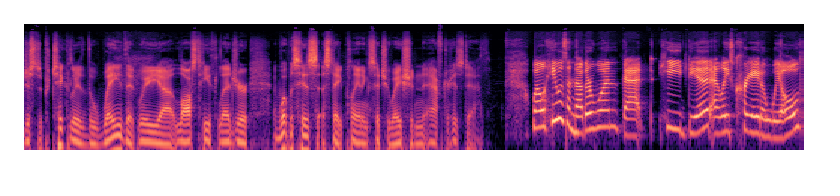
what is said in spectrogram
just particularly the way that we uh, lost Heath Ledger. What was his estate planning situation after his death? Well, he was another one that he did at least create a will,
